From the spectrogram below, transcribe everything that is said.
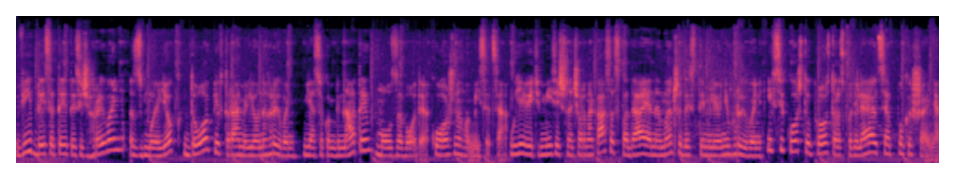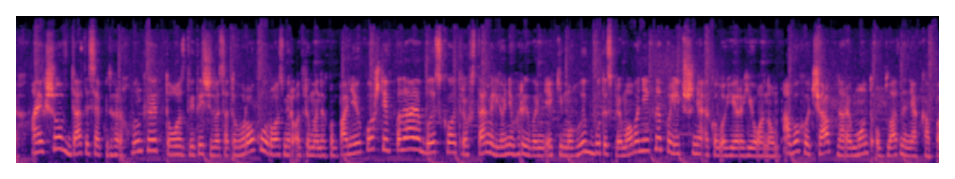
від 10 тисяч гривень з мийок до півтора мільйони гривень м'ясокомбінати, молзаводи кожного місяця. Уявіть, місячна чорна каса складає не менше 10 мільйонів гривень, і всі кошти просто розподіляються по кишенях. А якщо вдатися підрахунки, то з 2020 року розмір отриманих компанією коштів складає близько 300 мільйонів гривень, які могли б бути спрямовані на поліпшення екології регіону або, хоча б на ремонт обладнання КП.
